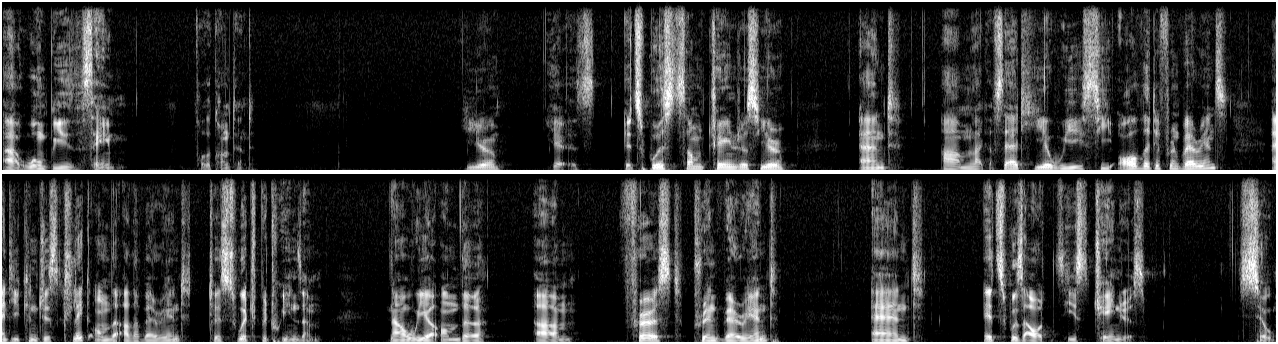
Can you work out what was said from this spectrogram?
uh, won't be the same for the content. Here, yeah, it's, it's with some changes here. And um, like I said, here we see all the different variants and you can just click on the other variant to switch between them. Now we are on the um, first print variant and it's without these changes. So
